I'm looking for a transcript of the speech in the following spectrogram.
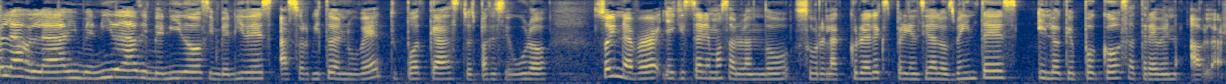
Hola, hola, bienvenidas, bienvenidos, bienvenides a Sorbito de Nube, tu podcast, tu espacio seguro. Soy Never y aquí estaremos hablando sobre la cruel experiencia de los 20 y lo que pocos se atreven a hablar.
